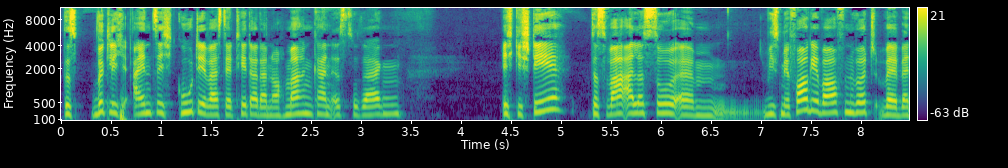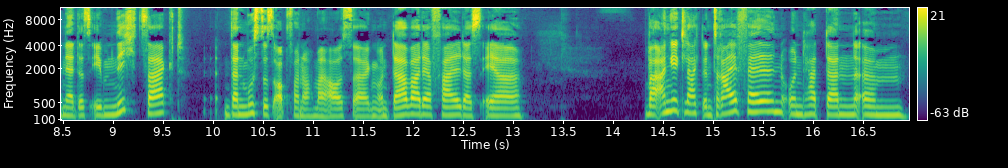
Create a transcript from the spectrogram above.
das wirklich einzig Gute, was der Täter dann noch machen kann, ist zu sagen, ich gestehe, das war alles so, ähm, wie es mir vorgeworfen wird, weil wenn er das eben nicht sagt, dann muss das Opfer nochmal aussagen. Und da war der Fall, dass er war angeklagt in drei Fällen und hat dann ähm,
